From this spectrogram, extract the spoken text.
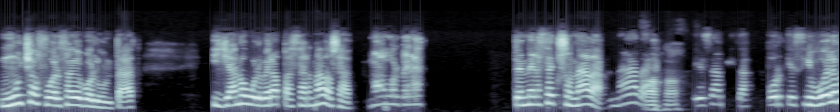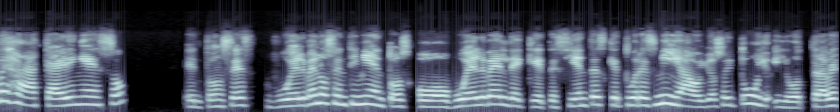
mucha fuerza de voluntad y ya no volver a pasar nada. O sea, no volver a tener sexo, nada, nada. Esa Porque si vuelves a caer en eso, entonces vuelven los sentimientos o vuelve el de que te sientes que tú eres mía o yo soy tuyo y otra vez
